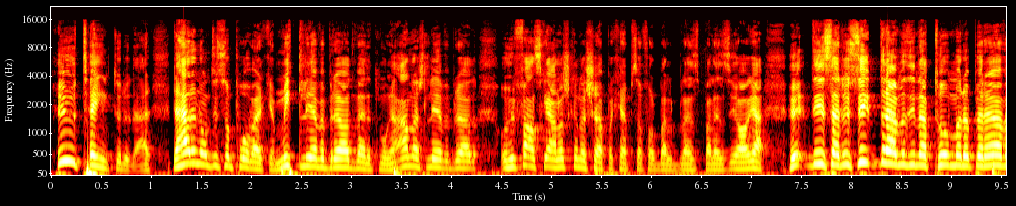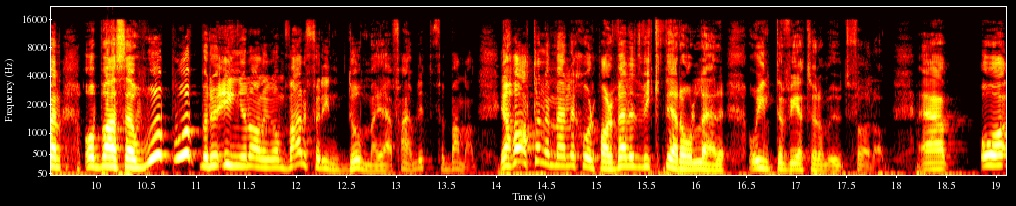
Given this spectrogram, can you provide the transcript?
Hur tänkte du där? Det här är något som påverkar mitt levebröd, väldigt många annars levebröd, och hur fan ska jag annars kunna köpa kepsar från Balenciaga? Det är såhär, du sitter där med dina tummar upp i röven och bara såhär whoop whoop, men du har ingen aning om varför din dumma jävel. Fan jag blir lite förbannad. Jag hatar när människor har väldigt viktiga roller och inte vet hur de utför dem. eh, och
